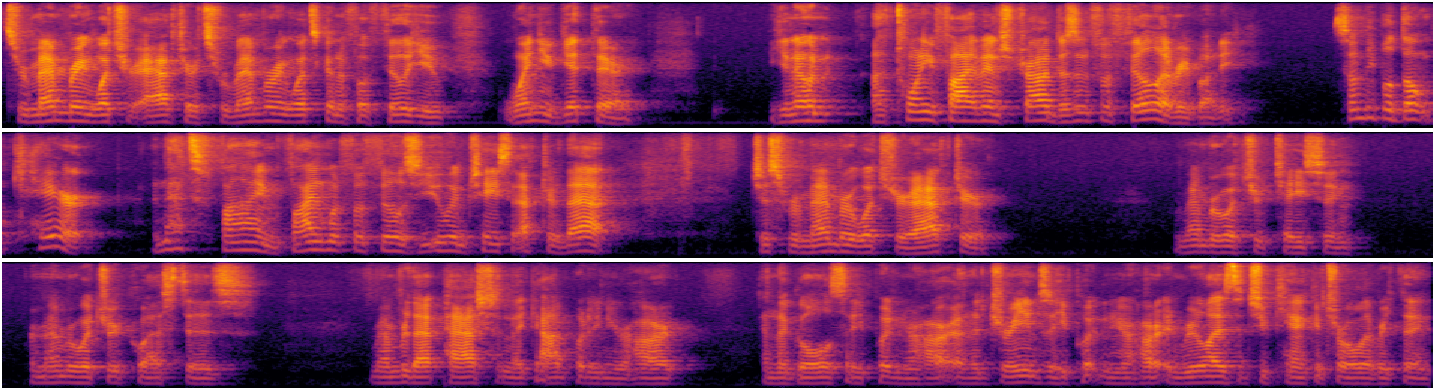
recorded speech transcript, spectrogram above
It's remembering what you're after, it's remembering what's going to fulfill you when you get there. You know, a 25 inch trout doesn't fulfill everybody. Some people don't care, and that's fine. Find what fulfills you and chase after that. Just remember what you're after. Remember what you're chasing. Remember what your quest is. Remember that passion that God put in your heart and the goals that He put in your heart and the dreams that He put in your heart and realize that you can't control everything.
